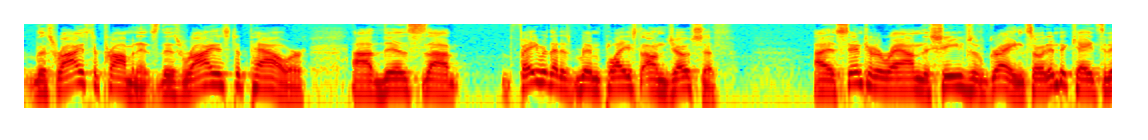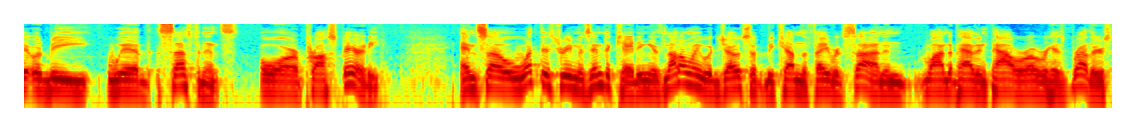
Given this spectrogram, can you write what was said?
this rise to prominence, this rise to power, uh, this uh, favor that has been placed on Joseph uh, is centered around the sheaves of grain. So it indicates that it would be with sustenance or prosperity. And so, what this dream is indicating is not only would Joseph become the favored son and wind up having power over his brothers,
